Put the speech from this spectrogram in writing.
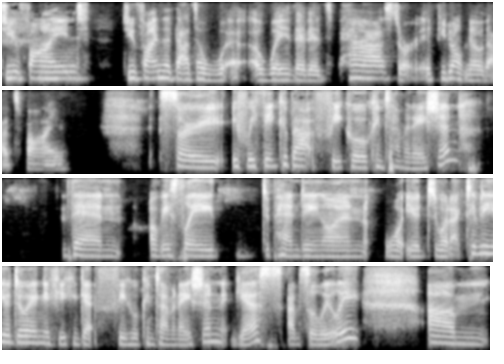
Do you find do you find that that's a, w- a way that it's passed, or if you don't know, that's fine? So, if we think about fecal contamination, then obviously depending on what you what activity you're doing if you can get fecal contamination yes absolutely. Um,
